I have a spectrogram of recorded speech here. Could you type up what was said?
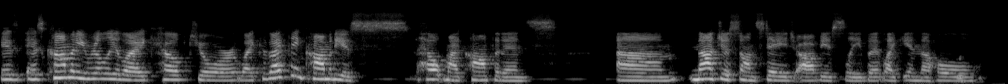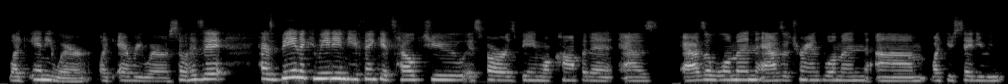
is has comedy really like helped your like? Because I think comedy has helped my confidence, um, not just on stage, obviously, but like in the whole, like anywhere, like everywhere. So has it has being a comedian? Do you think it's helped you as far as being more confident as as a woman, as a trans woman? Um, like you said, you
